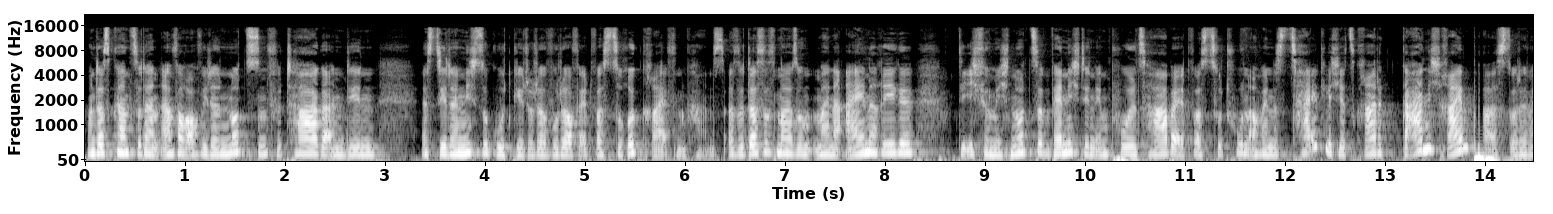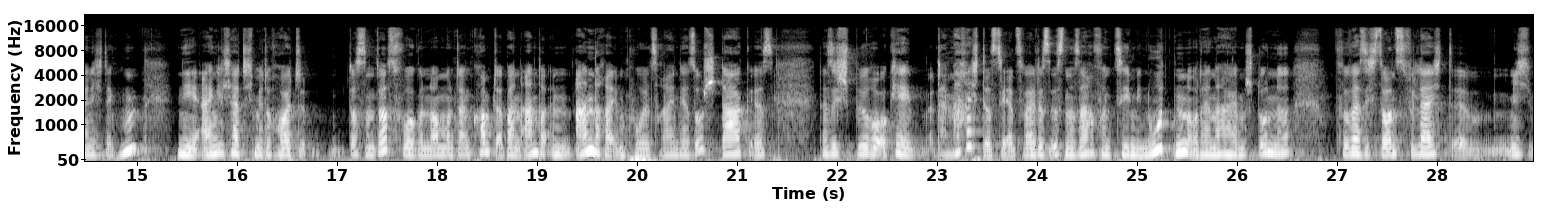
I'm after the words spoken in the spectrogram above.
Und das kannst du dann einfach auch wieder nutzen für Tage, an denen es dir dann nicht so gut geht oder wo du auf etwas zurückgreifen kannst. Also das ist mal so meine eine Regel, die ich für mich nutze, wenn ich den Impuls habe, etwas zu tun, auch wenn es zeitlich jetzt gerade gar nicht reinpasst oder wenn ich denke, hm, nee, eigentlich hatte ich mir doch heute das und das vorgenommen und dann kommt aber ein anderer, ein anderer Impuls rein, der so stark ist, dass ich spüre, okay, dann mache ich das jetzt, weil das ist eine Sache von zehn Minuten oder einer halben Stunde, für was ich sonst vielleicht äh, mich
